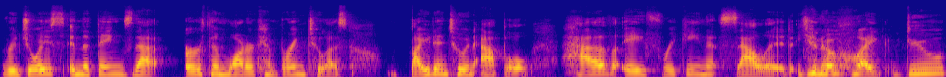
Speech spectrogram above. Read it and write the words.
rejoice in the things that earth and water can bring to us. Bite into an apple, have a freaking salad, you know, like do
